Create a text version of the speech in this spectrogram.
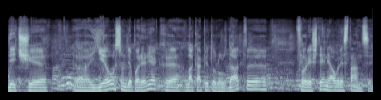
Deci, eu sunt de părere că la capitolul dat floreștenii au restanțe.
